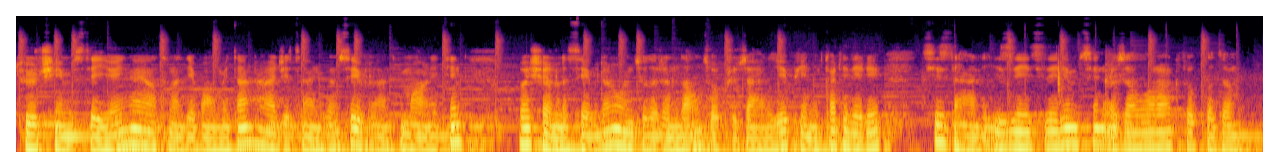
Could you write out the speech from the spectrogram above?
Türkçemizde yayın hayatına devam eden Hercet Ergün sevilen emanetin başarılı sevilen oyuncularından çok güzel yepyeni kareleri siz değerli izleyicilerim özel olarak topladım.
